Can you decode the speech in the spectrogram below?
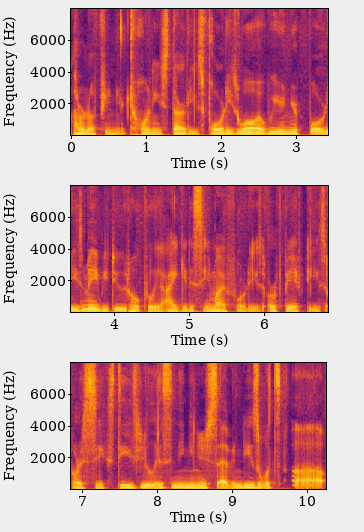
I don't know if you're in your 20s, 30s, 40s. Well, we're in your 40s, maybe, dude. Hopefully, I get to see my 40s or 50s or 60s. You're listening in your 70s. What's up?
